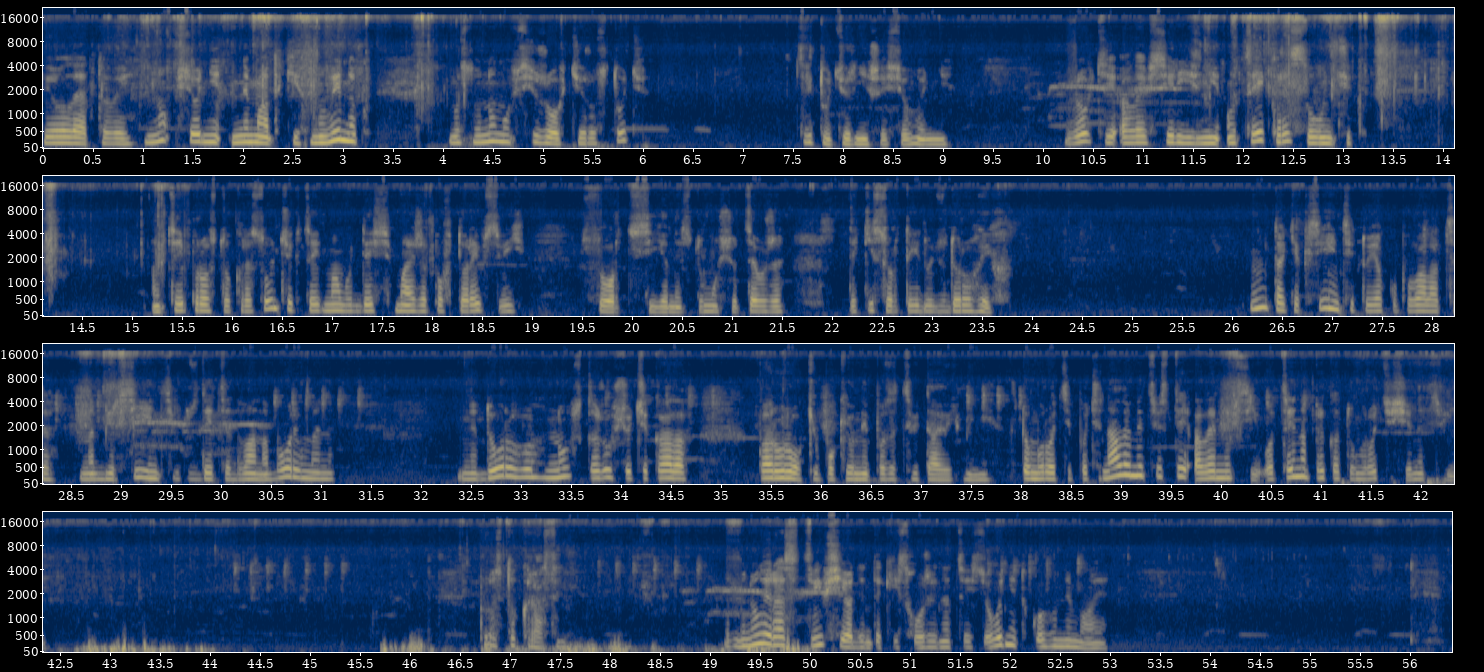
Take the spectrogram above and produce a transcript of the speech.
фіолетовий. Ну, сьогодні нема таких новинок. В основному всі жовті ростуть. Цвітуть, вірніше, сьогодні. Жовті, але всі різні. Оцей красунчик. Оцей просто красунчик, цей, мабуть, десь майже повторив свій сорт сіянець, тому що це вже такі сорти йдуть з дорогих. Ну, так як сіянці, то я купувала це набір сіянців. Здається, два набори в мене. Недорого. Ну, скажу, що чекала пару років, поки вони позацвітають мені. В тому році починали вони цвісти, але не всі. Оцей, наприклад, в тому році ще не цвіт. Просто красень. От минулий раз цвів ще один такий схожий на цей. Сьогодні такого немає.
